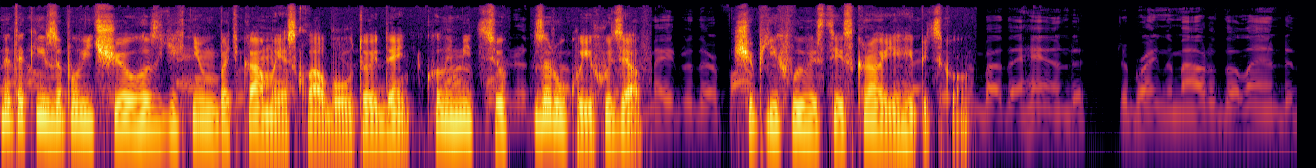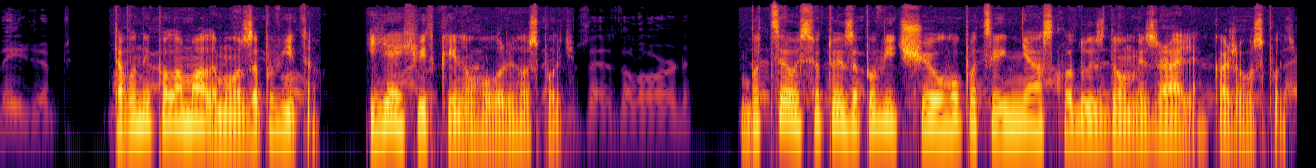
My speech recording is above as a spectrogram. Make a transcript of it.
Не такий заповіт, що його з їхніми батьками я склав був у той день, коли мітцю за руку їх узяв, щоб їх вивести із краю єгипетського. Та вони поламали мого заповіта, і я їх відкинув, говорить Господь. Бо це ось отой заповіт, що його по цих днях складу із дому Ізраїля, каже Господь.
